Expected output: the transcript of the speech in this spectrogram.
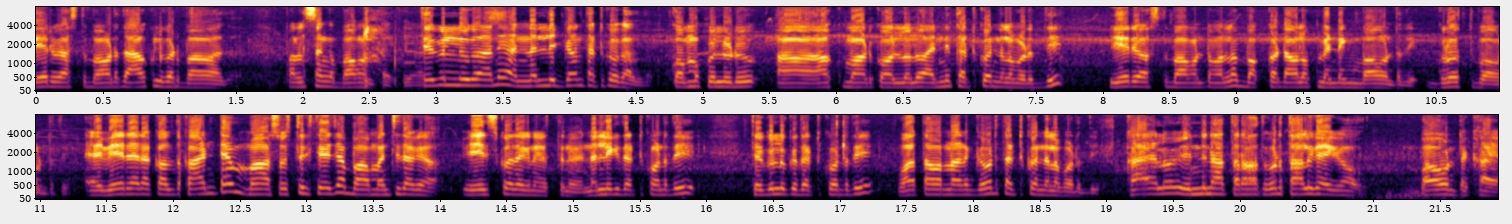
వేరు వేస్తే బాగుంటుంది. ఆకులు కూడా బాగా పలసంగా బాగుంటాయి. తెగుళ్ళు కానీ ఆ నల్లికి కానీ తట్టుకోగలదు. కొమ్మ కుళ్ళుడు ఆ ఆకు మాడు కోళ్ళలు అన్ని తట్టుకొని నిలబడుద్ది. వేరే వస్తు బాగుండటం వల్ల బొక్క డెవలప్మెంటింగ్ బాగుంటుంది. గ్రోత్ బాగుంటుంది. వేరే రకాలతో అంటే మా స్వస్తికి తేజ బాగా మంచిదిగా వేసుకోదగిన విత్తనమే నల్లికి తట్టుకుంటుంది తెగుళ్ళకి తట్టుకుంటుంది వాతావరణానికి కూడా తట్టుకొని నిలబడుద్ది. కాయలు ఎండిన తర్వాత కూడా తాలుగాయి కావు. బాగుంటాయి కాయ.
